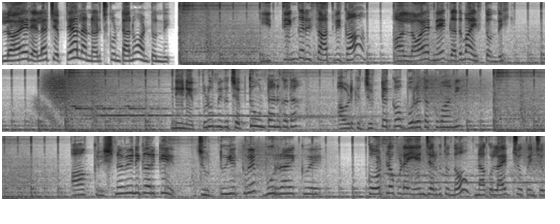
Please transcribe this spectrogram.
లాయర్ ఎలా చెప్తే అలా నడుచుకుంటాను అంటుంది. ఈ తింగరి సాత్విక ఆ లాయర్నే గదమాయిస్తుంది. నేనెప్పుడూ మీకు చెప్తూ ఉంటాను కదా ఆవిడకి జుట్టెక్కువ బుర్ర తక్కువ అని. ఆ కృష్ణవేణి గారికి జుట్టు ఎక్కువే బుర్ర ఎక్కువే. కోర్టులో కూడా ఏం జరుగుతుందో నాకు లైవ్ చూపించు.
